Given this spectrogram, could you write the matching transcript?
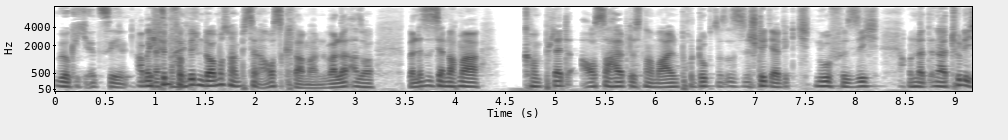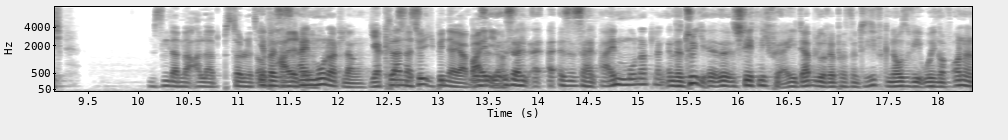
wirklich erzählen. Aber ich Das finde, halt- Forbidden Door muss man ein bisschen ausklammern, weil also, weil es ist ja noch mal komplett außerhalb des normalen Produkts. Das ist, steht ja wirklich nur für sich. Und nat natürlich sind dann da alle Storylines Ja, aber es ist Halde. ein Monat lang. Ja klar, Es ist- natürlich, ich bin da ja bei es dir. Ist halt, es ist halt ein Monat lang. Natürlich, äh, es steht nicht für AEW repräsentativ, genauso wie Ring of Honor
